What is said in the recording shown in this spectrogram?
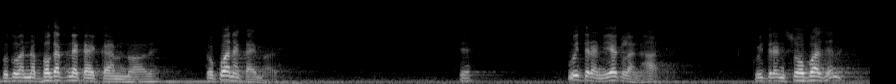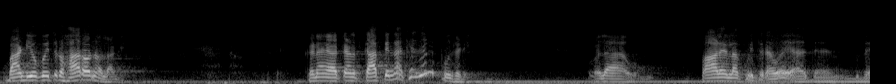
ભગવાનના ભગતને કાંઈ કાયમ ન આવે. તો કોને કાયમ આવે હે? કૂતરાને એકલા ને આવે કૂતરાની શોભા છે ને બાંડીઓ કુતરો હારો ન લાગે. ઘણા અટાણ કાપી નાખે છે ને પૂંછડી. ઓલા પાળેલા કૂતરા હોય બધા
